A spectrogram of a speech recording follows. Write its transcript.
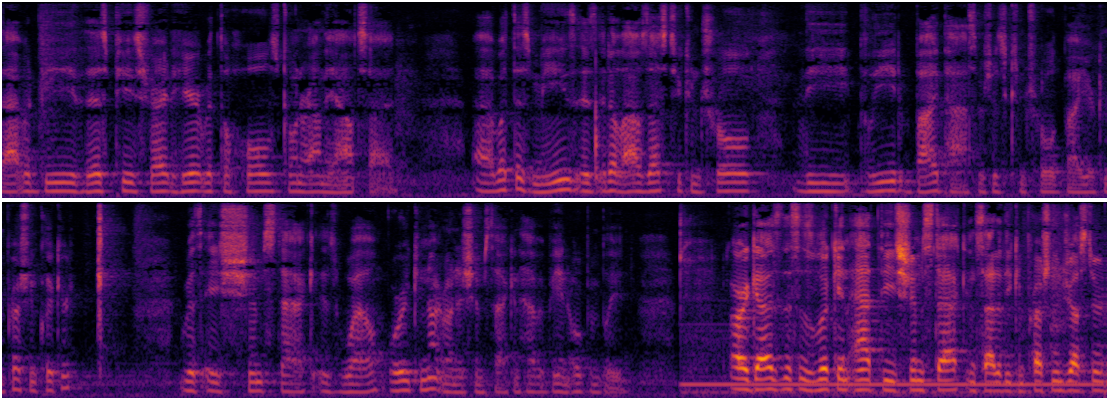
that would be this piece right here with the holes going around the outside. Uh, what this means is it allows us to control the bleed bypass, which is controlled by your compression clicker with a shim stack as well, or you cannot run a shim stack and have it be an open bleed. All right, guys, this is looking at the shim stack inside of the compression adjuster.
